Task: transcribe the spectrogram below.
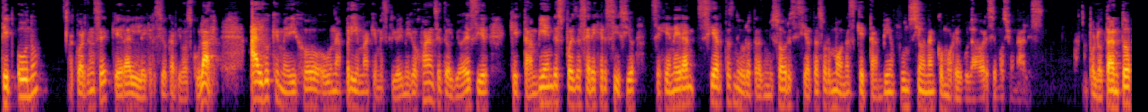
Tip 1, acuérdense que era el ejercicio cardiovascular. Algo que me dijo una prima que me escribió y me dijo, Juan, se te olvidó decir que también después de hacer ejercicio se generan ciertos neurotransmisores y ciertas hormonas que también funcionan como reguladores emocionales. Por lo tanto,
